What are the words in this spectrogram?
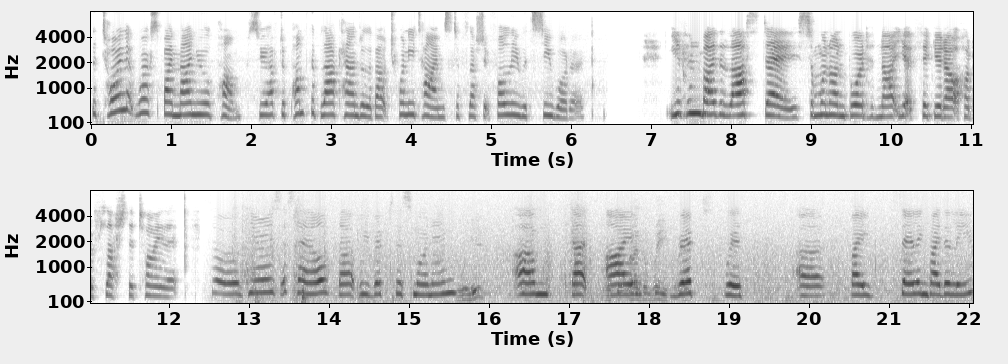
The toilet works by manual pump, so you have to pump the black handle about 20 times to flush it fully with seawater. Even by the last day, someone on board had not yet figured out how to flush the toilet. So here's a sail that we ripped this morning. Um, that I ripped with, uh, by sailing by the leaf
